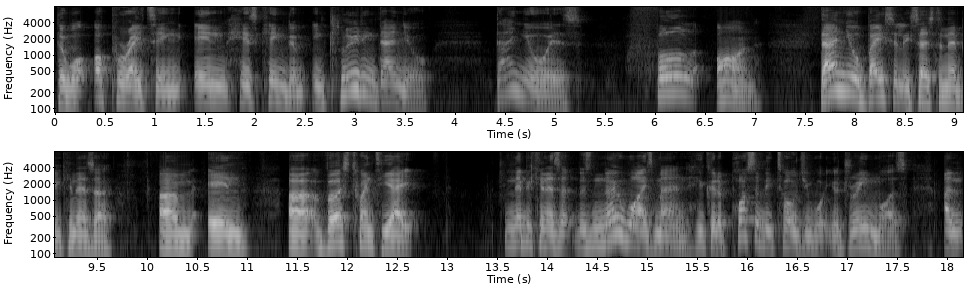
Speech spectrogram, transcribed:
that were operating in his kingdom, including Daniel, Daniel is full on. Daniel basically says to Nebuchadnezzar um, in uh, verse 28 Nebuchadnezzar, there's no wise man who could have possibly told you what your dream was. And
